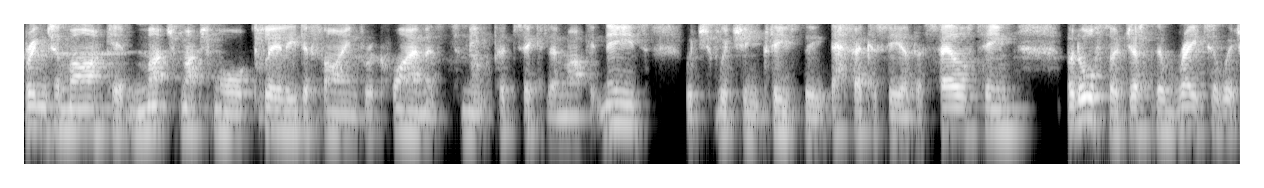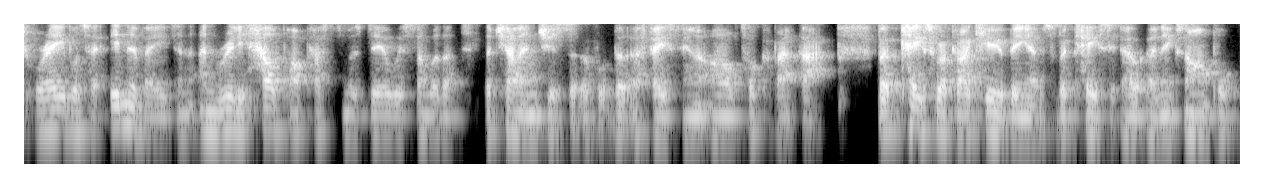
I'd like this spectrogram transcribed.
bring to market much, much more clearly defined requirements to meet particular market needs, which, which increase the efficacy of the sales team, but also just the rate at which we're able to innovate and, and really help our customers deal with some of the, the challenges that, are, that are facing. And I'll talk about that. But Casework IQ being a sort of case, an example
